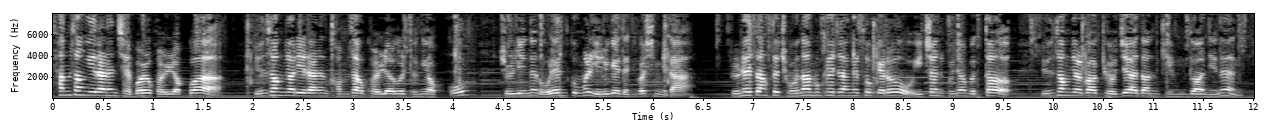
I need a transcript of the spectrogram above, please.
삼성이라는 재벌 권력과 윤석열이라는 검사 권력을 등에 업고 줄리는 오랜 꿈을 이루게 된 것입니다. 르네상스 조남욱 회장의 소개로 2009년부터 윤석열과 교제하던 김건희는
